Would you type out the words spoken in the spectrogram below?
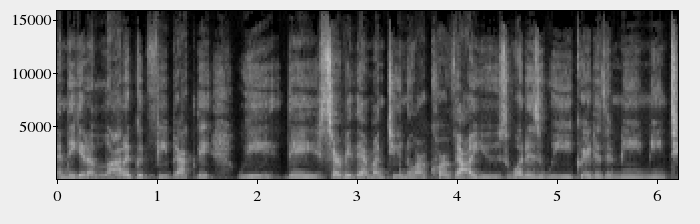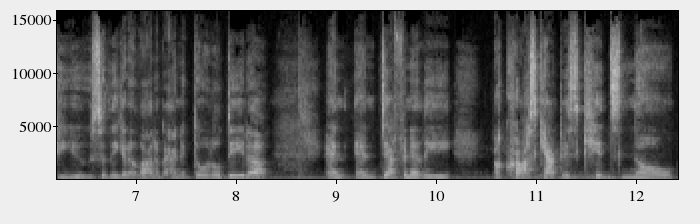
and they get a lot of good feedback. They we they survey them on do you know our core values? What does we greater than me mean to you? So they get a lot of anecdotal data, and and definitely across campus, kids know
